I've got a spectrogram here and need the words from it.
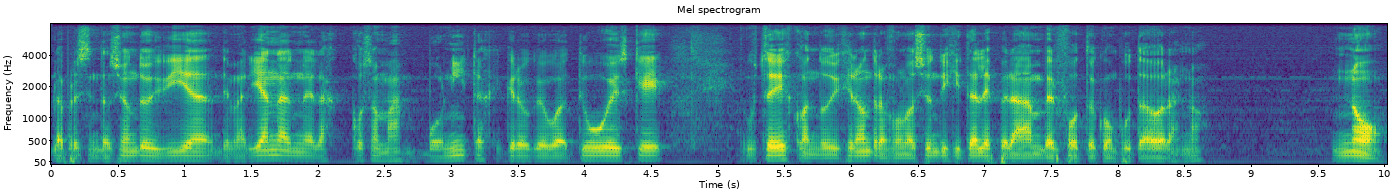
La presentación de hoy día de Mariana, una de las cosas más bonitas que creo que tuvo es que ustedes cuando dijeron transformación digital esperaban ver fotocomputadoras, ¿no? No,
